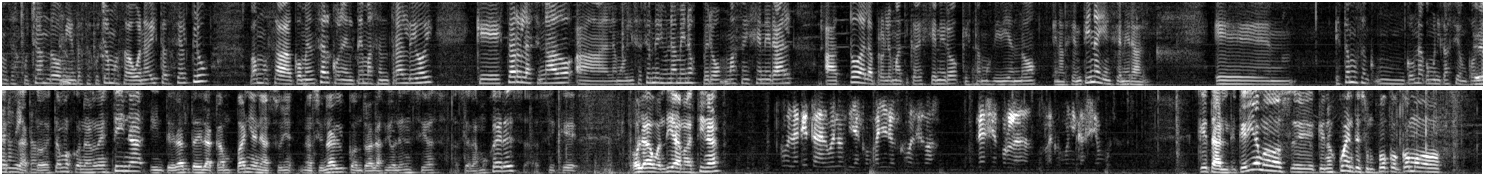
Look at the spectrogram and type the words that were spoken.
Estábamos escuchando, mientras escuchamos a Buenavista Social Club, vamos a comenzar con el tema central de hoy, que está relacionado a la movilización de Ni Una Menos, pero más en general a toda la problemática de género que estamos viviendo en Argentina y en general. Eh, estamos en- con una comunicación, contanos, Exacto, Víctor. estamos con Ernestina, integrante de la campaña nacio- nacional contra las violencias hacia las mujeres. Así que, hola, buen día Ernestina. Hola, ¿qué tal? Buenos días, compañeros. ¿Cómo les va? Gracias por la, por la comunicación. ¿Qué tal? Queríamos eh, que nos cuentes un poco cómo,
